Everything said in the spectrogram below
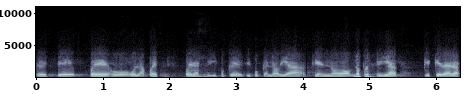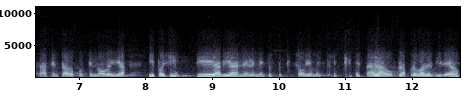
este fue o, la juez fue la que dijo que dijo que no había que no no procedía que quedara asentado porque no veía. Y pues sí sí habían elementos porque obviamente está la, la prueba del video.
